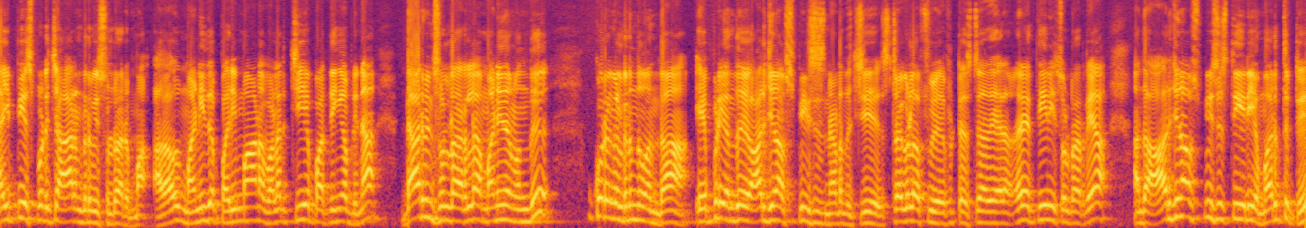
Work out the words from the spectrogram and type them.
ஐபிஎஸ் படிச்ச ஆர் ரவி சொல்றாரு. ம- அதாவது மனித பரிமாண வளர்ச்சியே பார்த்தீங்க அப்படின்னா டார்வின் சொல்றாருல மனிதன் வந்து குரங்குல இருந்து வந்தான். எப்படி வந்து ஆரிஜின் ஆஃப் ஸ்பீசிஸ் நடந்துச்சு ஸ்ட்ரகிள் ஆஃப் ஃபிட்டஸ்ட் நிறைய தியரி சொல்றாரு இல்லையா? அந்த ஆரிஜின் ஆஃப் ஸ்பீசிஸ் தியரியை மறுத்துட்டு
